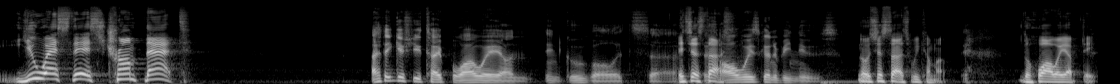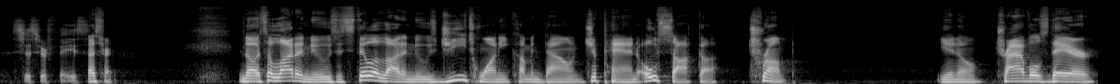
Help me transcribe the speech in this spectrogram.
US this, Trump that. I think if you type Huawei on in Google, it's uh, It's just us. always going to be news. No, it's just us. We come up. The Huawei update. It's just your face. That's right. No, it's a lot of news. It's still a lot of news. G20 coming down, Japan, Osaka, Trump. You know, travels there.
